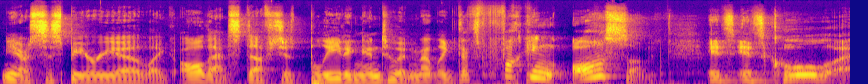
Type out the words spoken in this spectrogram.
you know Suspiria. Like all that stuff's just bleeding into it. And that like that's fucking awesome. It's it's cool. Uh,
